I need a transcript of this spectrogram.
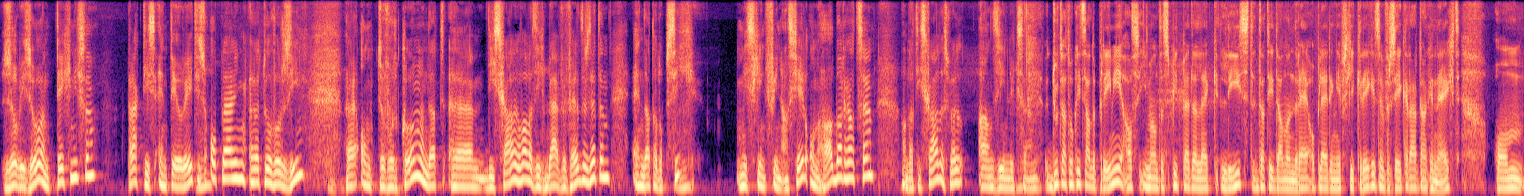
sowieso een technische praktische en theoretische opleiding te voorzien, om te voorkomen dat die schadegevallen zich blijven verder zetten en dat dat op zich misschien financieel onhoudbaar gaat zijn, omdat die schades wel aanzienlijk zijn. Doet dat ook iets aan de premie als iemand een speedpedelec leest, dat hij dan een rijopleiding heeft gekregen? Is een verzekeraar dan geneigd om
